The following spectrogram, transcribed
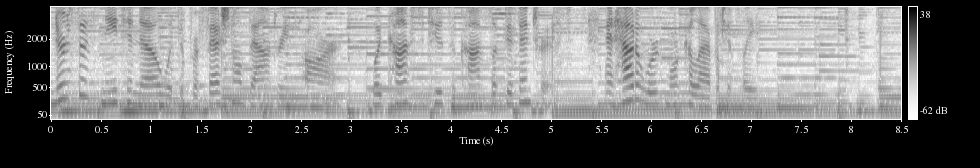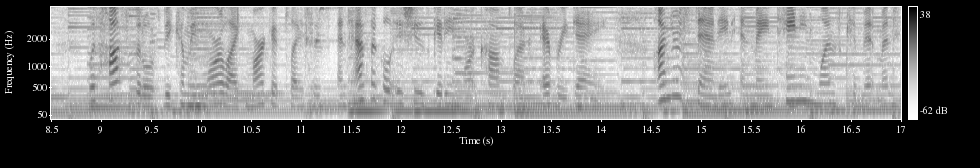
nurses need to know what the professional boundaries are, what constitutes a conflict of interest, and how to work more collaboratively. With hospitals becoming more like marketplaces and ethical issues getting more complex every day, understanding and maintaining one's commitment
